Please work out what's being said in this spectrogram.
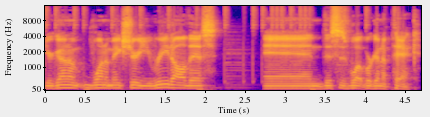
you're going to want to make sure you read all this. And this is what we're going to pick.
